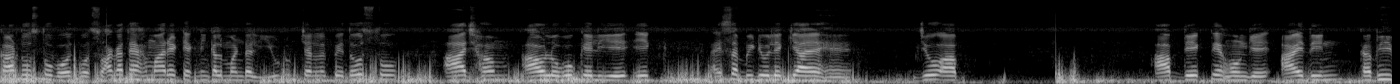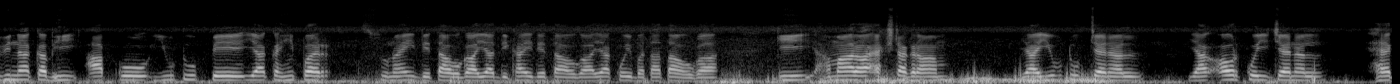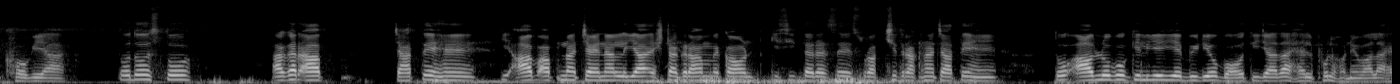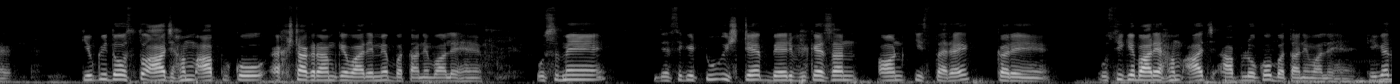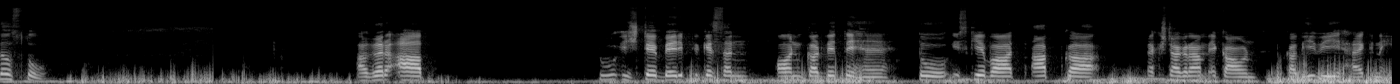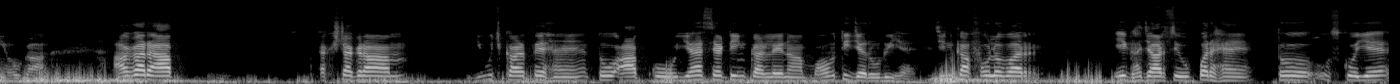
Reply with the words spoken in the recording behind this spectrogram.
नमस्कार दोस्तों, बहुत बहुत स्वागत है हमारे टेक्निकल मंडल यूट्यूब चैनल पे। दोस्तों, आज हम आप लोगों के लिए एक ऐसा वीडियो लेके आए हैं जो आप आप देखते होंगे। आए दिन कभी भी ना कभी आपको यूट्यूब पे या कहीं पर सुनाई देता होगा या दिखाई देता होगा या कोई बताता होगा कि हमारा इंस्टाग्राम या यूट्यूब चैनल या और कोई चैनल हैक हो गया। तो दोस्तों अगर आप चाहते हैं कि आप अपना चैनल या इंस्टाग्राम अकाउंट किसी तरह से सुरक्षित रखना चाहते हैं तो आप लोगों के लिए ये वीडियो बहुत ही ज़्यादा हेल्पफुल होने वाला है। क्योंकि दोस्तों, आज हम आपको इंस्टाग्राम के बारे में बताने वाले हैं। उसमें जैसे कि टू स्टेप वेरिफिकेशन ऑन किस तरह करें, उसी के बारे हम आज आप लोग को बताने वाले हैं। ठीक है दोस्तों? अगर आप टू स्टेप वेरिफिकेशन ऑन कर देते हैं। तो इसके बाद आपका इंस्टाग्राम अकाउंट कभी भी हैक नहीं होगा। अगर आप इंस्टाग्राम यूज़ करते हैं तो आपको यह सेटिंग कर लेना बहुत ही ज़रूरी है। जिनका फॉलोवर एक हज़ार से ऊपर हैं तो उसको ये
